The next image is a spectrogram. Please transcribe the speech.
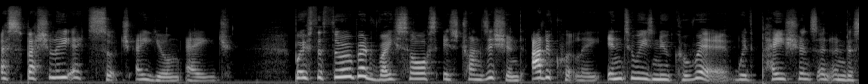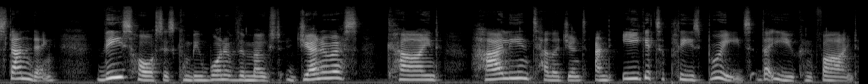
especially at such a young age. But if the thoroughbred racehorse is transitioned adequately into his new career with patience and understanding, these horses can be one of the most generous, kind, highly intelligent, and eager to please breeds that you can find.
